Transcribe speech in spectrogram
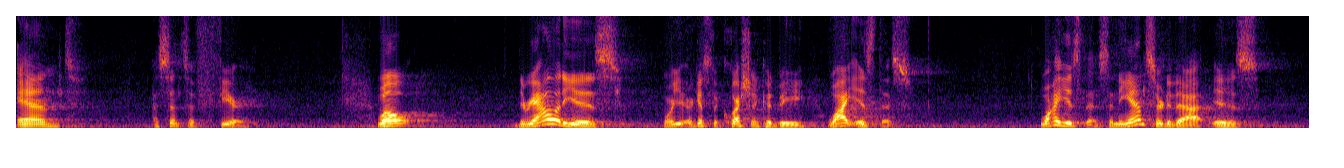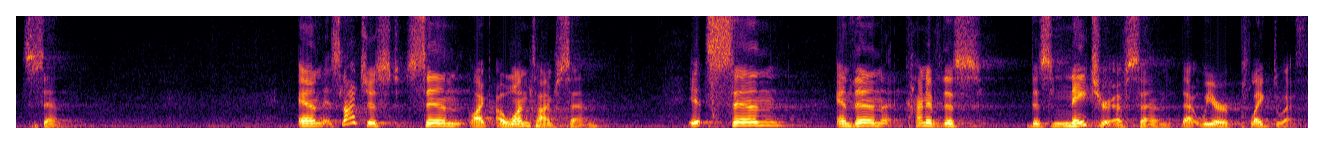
and a sense of fear. Well, the reality is, well, I guess the question could be why is this? Why is this? And the answer to that is sin. And it's not just sin like a one time sin, it's sin and then kind of this, this nature of sin that we are plagued with.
